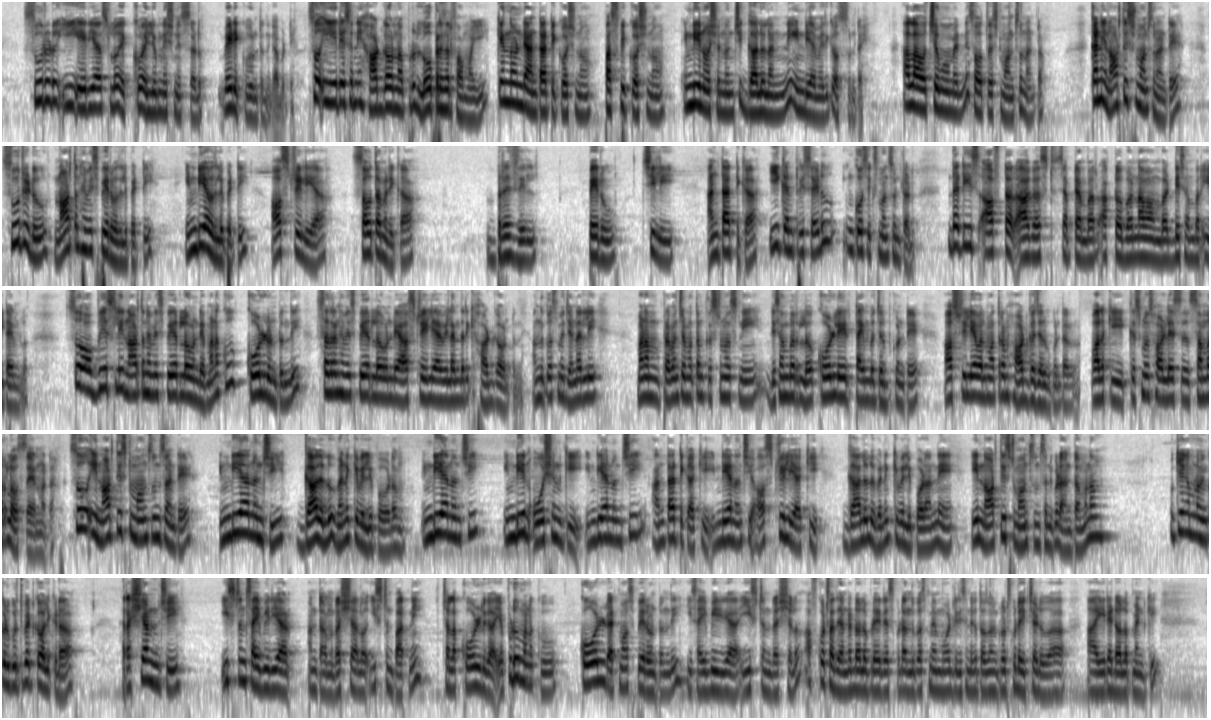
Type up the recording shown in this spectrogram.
సూర్యుడు ఈ ఏరియాస్లో ఎక్కువ ఇల్యూమినేషన్ ఇస్తాడు. వేడి ఎక్కువ ఉంటుంది కాబట్టి. సో ఈ ఏరియాస్ అన్ని హాట్గా ఉన్నప్పుడు లో ప్రెషర్ ఫామ్ అయ్యి కింద ఉండే Antarctic ocean Pacific ocean Indian ocean నుంచి గాలులన్నీ ఇండియా మీదకి వస్తుంటాయి. అలా వచ్చే మూమెంట్ని సౌత్ వెస్ట్ మాన్సూన్ అంటాం. కానీ నార్త్ ఈస్ట్ మాన్సూన్ అంటే సూర్యుడు నార్థన్ హెమిస్ఫియర్ వదిలిపెట్టి ఇండియా వదిలిపెట్టి Australia South America Brazil Peru Chile Antarctica ఈ కంట్రీ సైడ్ ఇంకో సిక్స్ మంత్స్ ఉంటాడు. That is after August September October November December ఈ టైంలో సో ఆబ్వియస్లీ నార్థన్ హెమిస్పియర్లో ఉండే మనకు కోల్డ్ ఉంటుంది. సదరన్ హెమిస్పియర్లో ఉండే ఆస్ట్రేలియా వీళ్ళందరికీ హాట్గా ఉంటుంది. అందుకోసమే జనరల్లీ మనం ప్రపంచం మొత్తం క్రిస్మస్ని డిసెంబర్లో కోల్డ్ ఎయిర్ టైంలో జరుపుకుంటే ఆస్ట్రేలియా వాళ్ళు మాత్రం హాట్గా జరుపుకుంటారు. వాళ్ళకి క్రిస్మస్ హాలిడేస్ సమ్మర్లో వస్తాయి అనమాట సో ఈ నార్త్ ఈస్ట్ మాన్సూన్స్ అంటే ఇండియా నుంచి గాలులు వెనక్కి వెళ్ళిపోవడం ఇండియా నుంచి ఇండియన్ ఓషన్కి ఇండియా నుంచి అంటార్టికాకి ఇండియా నుంచి ఆస్ట్రేలియాకి గాలులు వెనక్కి వెళ్ళిపోవడాన్ని ఈ నార్త్ ఈస్ట్ మాన్సూన్స్ అని కూడా అంటాం మనం. ముఖ్యంగా మనం ఇంకోటి గుర్తుపెట్టుకోవాలి ఇక్కడ. రష్యా నుంచి ఈస్టర్న్ సైబీరియా అంటాం రష్యాలో ఈస్టర్న్ పార్ట్ని. చాలా కోల్డ్గా ఎప్పుడూ మనకు కోల్డ్ అట్మాస్ఫియర్ ఉంటుంది ఈ సైబీరియా ఈస్టర్న్ రష్యాలో. అఫ్ కోర్స్ అది అండర్ డెవలప్డ్ ఏరియాస్ కూడా. అందుకోసమే మోడీ రీసెంట్గా థౌసండ్ క్రోడ్స్ కూడా ఇచ్చాడు ఆ ఏరియా డెవలప్మెంట్కి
